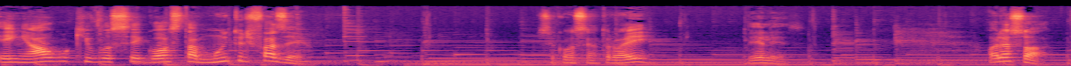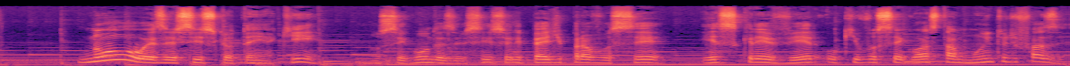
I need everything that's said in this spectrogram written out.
em algo que você gosta muito de fazer. Se concentrou aí? Beleza. Olha só, no exercício que eu tenho aqui, no segundo exercício, ele pede para você escrever o que você gosta muito de fazer.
